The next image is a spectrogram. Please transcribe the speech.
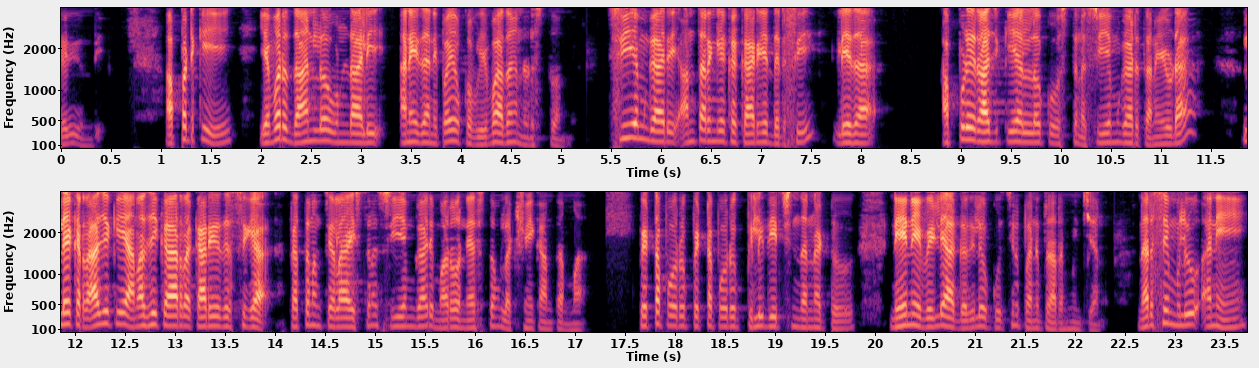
గది ఉంది. అప్పటికి ఎవరు దానిలో ఉండాలి అనే దానిపై ఒక వివాదం నడుస్తోంది. సీఎం గారి అంతరంగిక కార్యదర్శి లేదా అప్పుడే రాజకీయాల్లోకి వస్తున్న సీఎం గారి తనయుడా? లేక రాజకీయ అనధికార కార్యదర్శిగా పెత్తనం చెలాయిస్తున్న సీఎం గారి మరో నేస్తం లక్ష్మీకాంతమ్మ? పిట్టపోరు పిట్టపోరు పిల్లి తీర్చిందన్నట్టు నేనే వెళ్ళి ఆ గదిలో కూర్చుని పని ప్రారంభించాను. నరసింహులు అని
